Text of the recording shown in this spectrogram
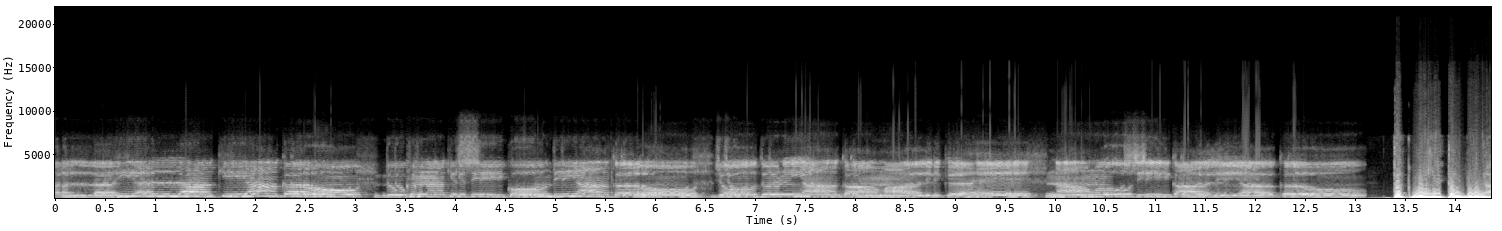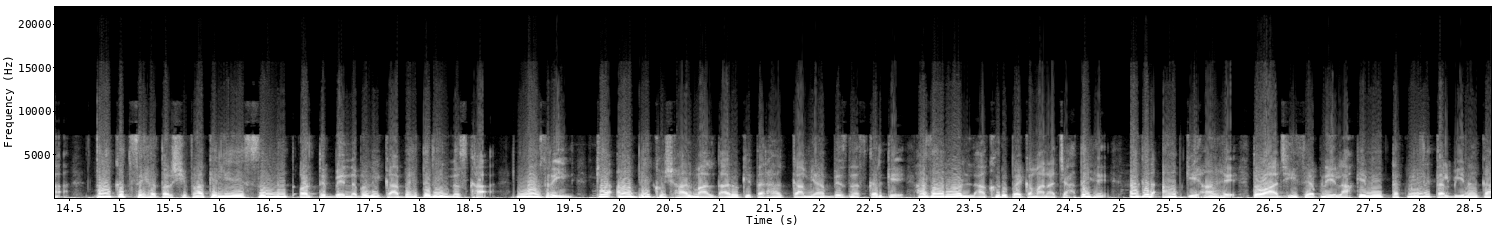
अल्लाह ही अल्लाह किया करो, दुख न किसी को दिया करो। जो दुनिया का मालिक है, नाम उसी का लिया करो। तकमीली तलबीना ताकत सेहत और शिफा के लिए सुन्नत और तिब्बे नबवी का बेहतरीन नुस्खा। नाजरीन, क्या आप भी खुशहाल मालदारों की तरह कामयाब बिज़नेस करके हज़ारों और लाखों रुपए कमाना चाहते हैं? अगर आपकी हाँ है तो आज ही से अपने इलाके में तकमीली तलबीना का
